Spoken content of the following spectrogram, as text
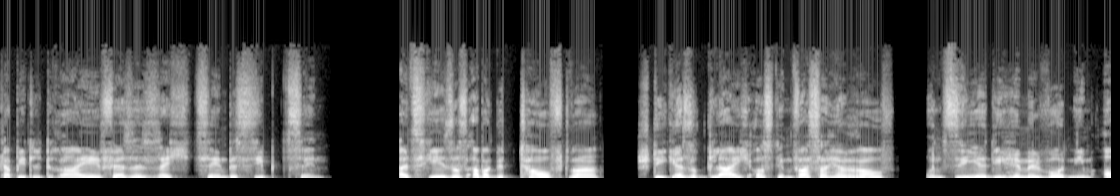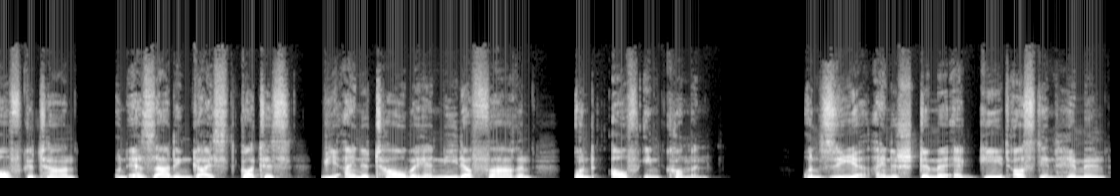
Kapitel 3 Verse 16 bis 17. Als Jesus aber getauft war, stieg er sogleich aus dem Wasser herauf, und siehe, die Himmel wurden ihm aufgetan, und er sah den Geist Gottes wie eine Taube herniederfahren und auf ihn kommen. Und siehe, eine Stimme ergeht aus den Himmeln,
